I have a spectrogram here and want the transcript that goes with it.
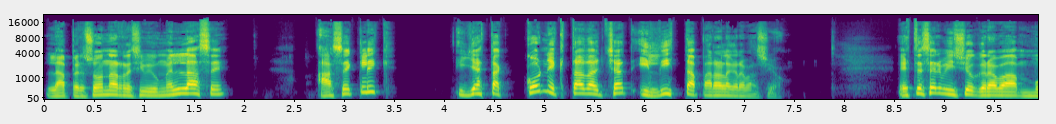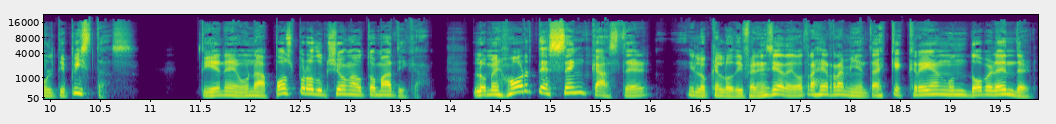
La persona recibe un enlace, hace clic y ya está conectada al chat y lista para la grabación. Este servicio graba multipistas. Tiene una postproducción automática. Lo mejor de Zencaster y lo que lo diferencia de otras herramientas es que crean un double ender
